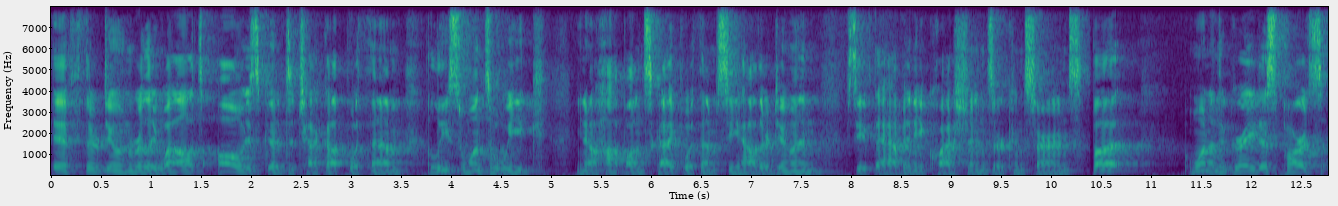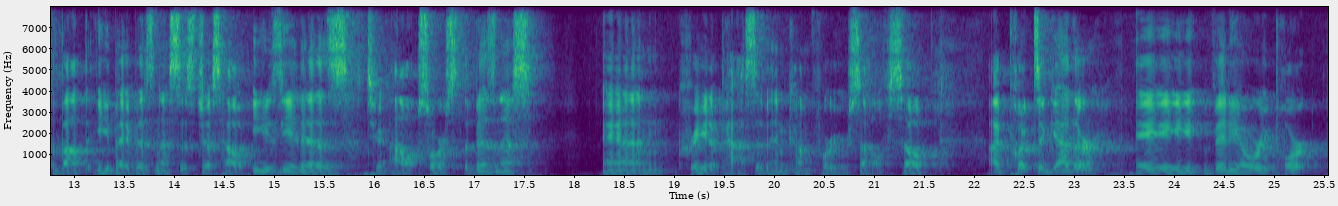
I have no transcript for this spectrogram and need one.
if they're doing really well. It's always good to check up with them at least once a week you know, hop on Skype with them, see how they're doing, see if they have any questions or concerns. But one of the greatest parts about the eBay business is just how easy it is to outsource the business and create a passive income for yourself. So I put together a video report.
